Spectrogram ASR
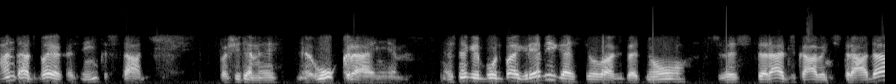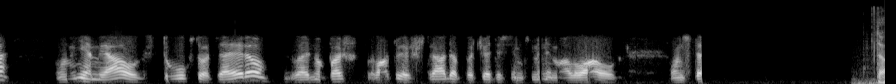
Man tāds baigākais interesi tāds par šitiem e, Ukraiņiem. Es negribu būt baigi riebīgais cilvēks, bet, nu, es redzu, kā viņi strādā un viņiem ir algas 1000 eiro, lai nu paši latvieši strādā par 400 minimālo algu. Un Tā,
